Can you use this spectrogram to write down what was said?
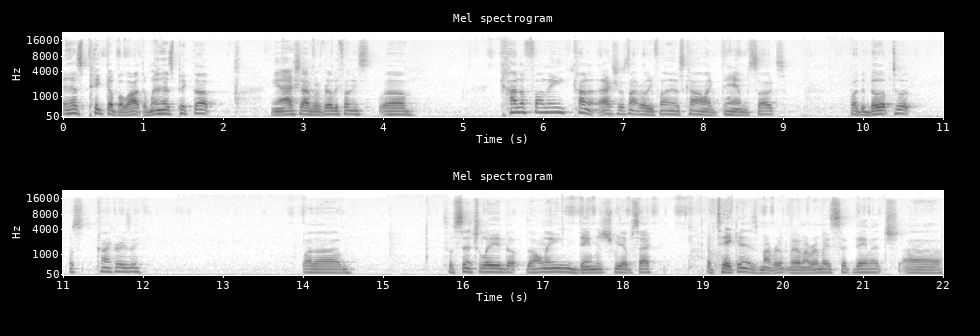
it has picked up a lot. The wind has picked up, and I actually have a really funny, uh, kind of funny, kind of actually it's not really funny. It's kind of like damn, sucks, but the build up to it was kind of crazy. But um, so essentially, the the only damage we have sec- have taken is my room. My roommate's sick damage. Uh,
